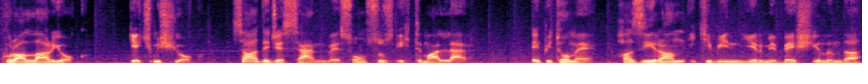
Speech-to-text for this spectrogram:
Kurallar yok, geçmiş yok. Sadece sen ve sonsuz ihtimaller. Epitome, Haziran 2025 yılında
